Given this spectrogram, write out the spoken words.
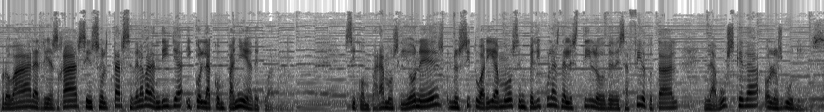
Probar, arriesgar sin soltarse de la barandilla y con la compañía adecuada. Si comparamos guiones, nos situaríamos en películas del estilo de Desafío Total, La Búsqueda o Los Goonies.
